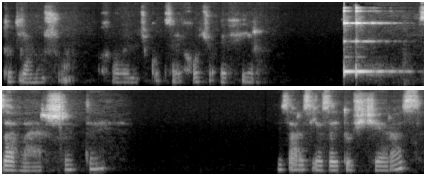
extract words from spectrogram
Тут я мушу хвилиночку цей хочу ефір завершити. І зараз я зайду ще раз.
